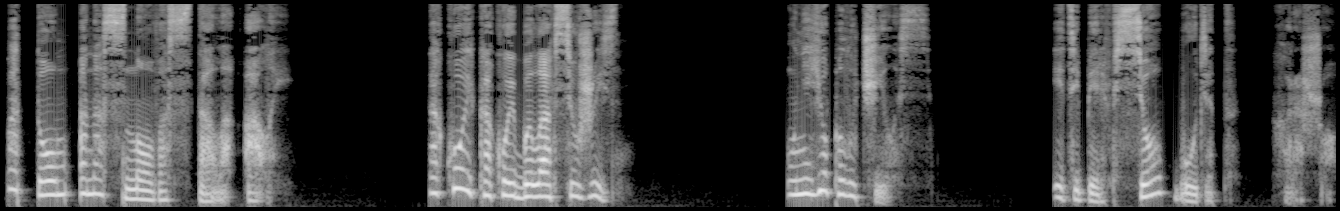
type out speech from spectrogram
Потом она снова стала алой. Такой, какой была всю жизнь. У нее получилось. И теперь все будет хорошо.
